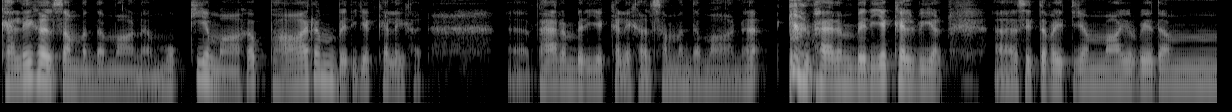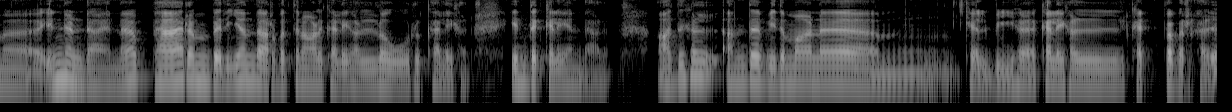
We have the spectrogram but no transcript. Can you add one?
கலைகள் சம்பந்தமான முக்கியமாக பாரம்பரிய கலைகள். பாரம்பரிய கலைகள் சம்பந்தமான பாரம்பரிய கல்விகள். சித்த வைத்தியம் ஆயுர்வேதம் அஹ், என்ன? பாரம்பரிய அந்த அறுபத்தி நாலு கலைகளில் ஒரு கலைகள். எந்த கலை என்றாலும். அதுகள் அந்த விதமான கல்விகள் கல்வி கலைகள் கற்பவர்கள்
